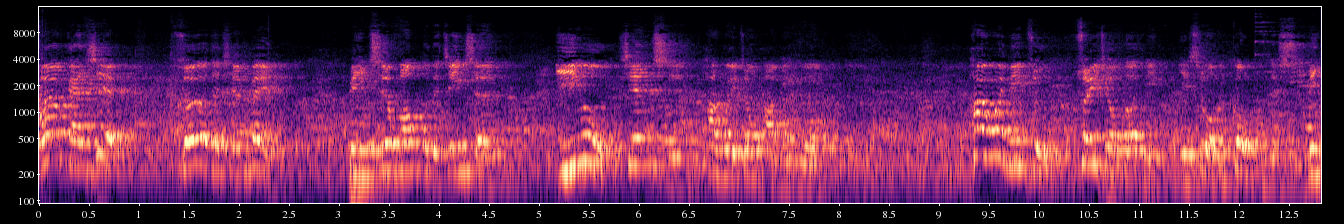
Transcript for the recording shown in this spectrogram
我要感谢所有的前辈，秉持黄埔的精神，一路坚持捍卫中华民国，捍卫民主。追求和平也是我们共同的使命。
